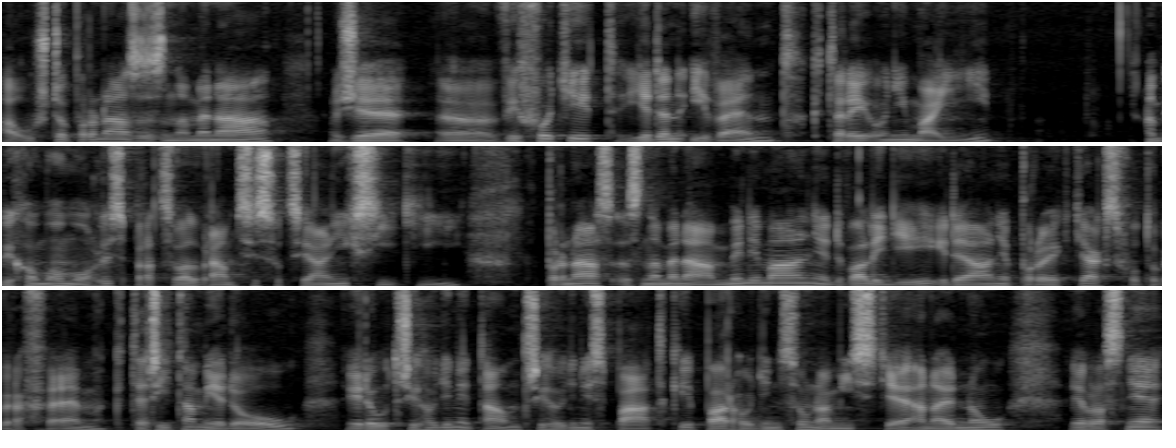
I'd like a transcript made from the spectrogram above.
a už to pro nás znamená, že eh, vyfotit jeden event, který oni mají, abychom ho mohli zpracovat v rámci sociálních sítí. Pro nás znamená minimálně dva lidi, ideálně projekták s fotografem, kteří tam jedou, jedou tři hodiny tam, tři hodiny zpátky, pár hodin jsou na místě a najednou je vlastně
